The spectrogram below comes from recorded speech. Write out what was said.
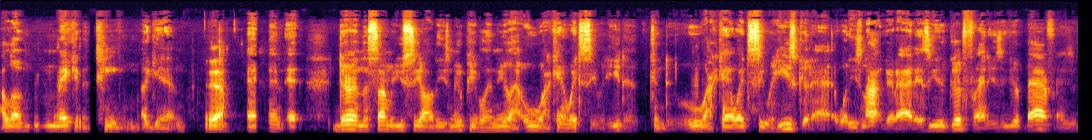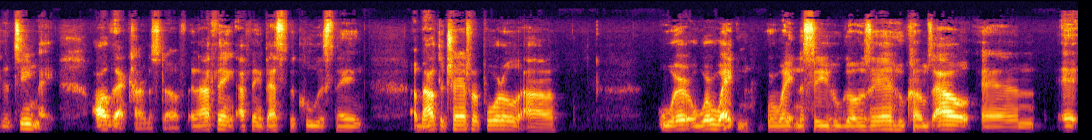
I love making a team again. Yeah. And, and it, during the summer, you see all these new people, and you're like, "Ooh, I can't wait to see what he did, can do. Ooh, I can't wait to see what he's good at, what he's not good at. Is he a good friend? Is he a good bad friend? Is he a good teammate? All that kind of stuff. And I think I think that's the coolest thing about the transfer portal. Uh, we're we're waiting. We're waiting to see who goes in, who comes out, and it,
